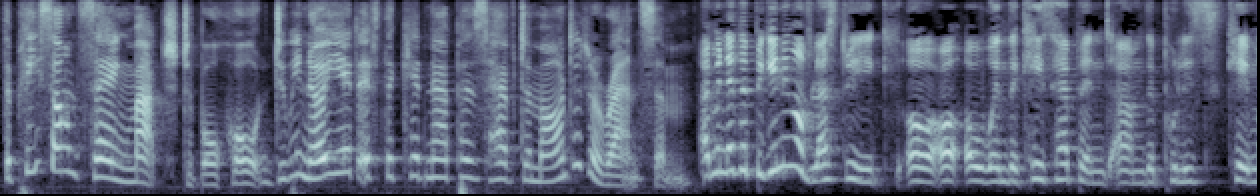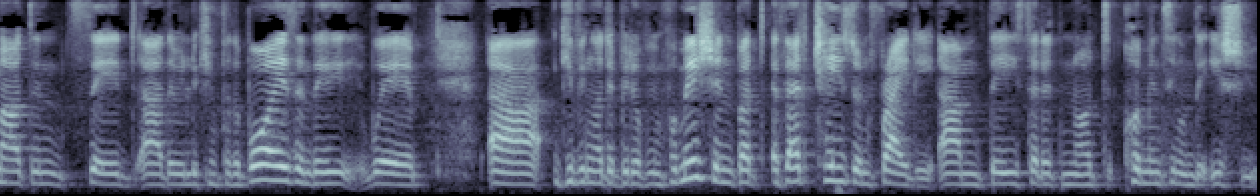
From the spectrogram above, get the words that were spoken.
The police aren't saying much to Tebogo. Do we know yet if the kidnappers have demanded a ransom? I mean, at the beginning of last week, or, or, or when the case happened, um, the police came out and said uh, they were looking for the boys and they were uh, giving out a bit of information. But that changed on Friday. Um, they started not commenting on the issue.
